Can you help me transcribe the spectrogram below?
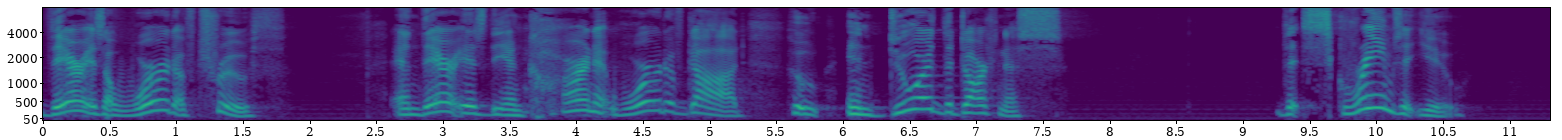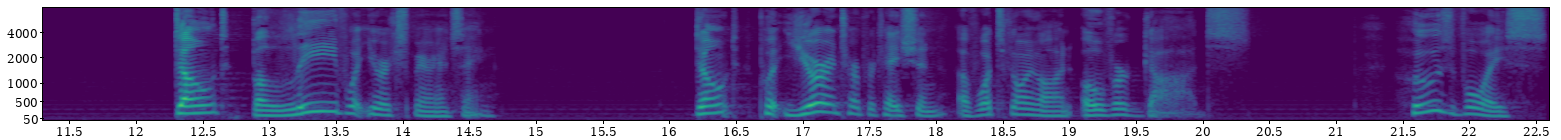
there is a word of truth, and there is the incarnate word of God who endured the darkness that screams at you don't believe what you're experiencing. Don't put your interpretation of what's going on over God's. Whose voice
